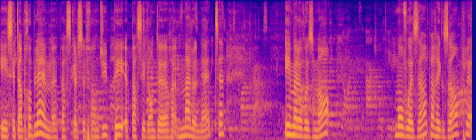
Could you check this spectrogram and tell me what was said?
Et c'est un problème parce qu'elles se font duper par ces vendeurs malhonnêtes. Et malheureusement, mon voisin, par exemple,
